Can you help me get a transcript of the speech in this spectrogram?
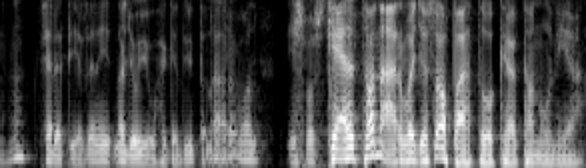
Uh-huh. Szereti a zenét, nagyon jó hegedű tanára van. És most... Kell tanár, vagy az apától kell tanulnia?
